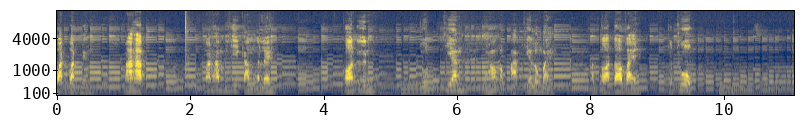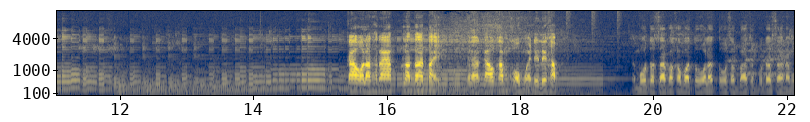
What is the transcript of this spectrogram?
วัดวัดหนึ่งมาครับ มาทำพิธีกรรมกันเลย ก่อนอื่น จุดเทียนเดี๋ยวเขากับปักเทียนลงไปขั้นตอนต่อไปจุดทูบกล่าวอาราธนารัตาไตรแล้วก็กล่าวคำขอหวยได้เลยครับนโมตัสสะภะคะวะโตอะระโตสัมมาสัมพุทธัสสะนโม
